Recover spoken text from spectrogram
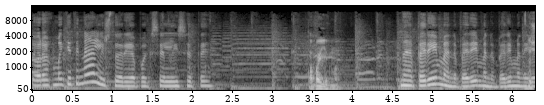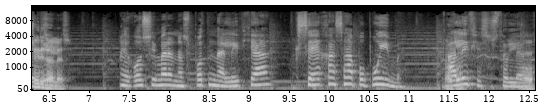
Τώρα έχουμε και την άλλη ιστορία που εξελίσσεται. Το απόγευμα. Ναι, περίμενε, περίμενε, περίμενε. Το γιατί ΣΥΡΙΖΑ λες. Εγώ σήμερα να σου πω την αλήθεια, ξέχασα από πού είμαι. Αλήθεια σας το λέω. Οχ.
